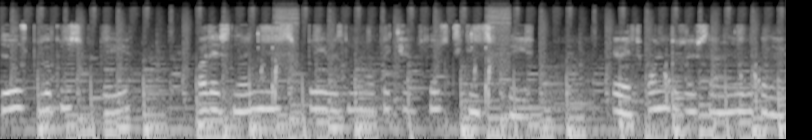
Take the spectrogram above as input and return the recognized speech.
Zeus Block'un spreyi Ares'in spreyi ve son olarak da Kerberos Stick'in spreyi. Evet, 19 efsaneleri bu kadar.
